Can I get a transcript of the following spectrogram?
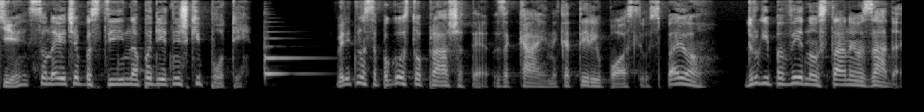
Kje so največje pasti na podjetniški poti? Verjetno se pogosto vprašate, zakaj nekateri v poslu uspejo, drugi pa vedno ostanejo zadaj.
